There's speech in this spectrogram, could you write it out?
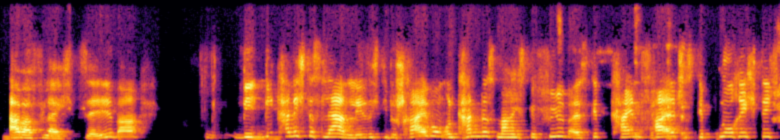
mhm. aber vielleicht selber. Wie, wie mhm. kann ich das lernen? Lese ich die Beschreibung und kann das, mache ich das Gefühl, weil es gibt kein falsch, es gibt nur richtig.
